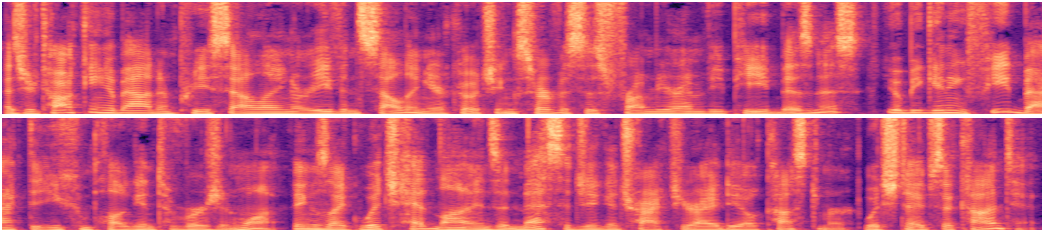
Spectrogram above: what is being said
As you're talking about and pre selling or even selling your coaching services from your MVP business, you'll be getting feedback that you can plug into version one. Things like which headlines and messaging attract your ideal customer, which types of content.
